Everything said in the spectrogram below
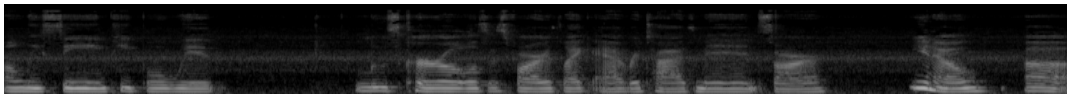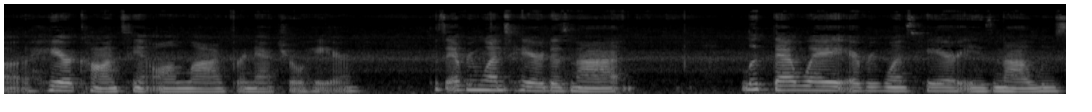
only seeing people with loose curls as far as like advertisements or, you know, uh, hair content online for natural hair. Because everyone's hair does not look that way. Everyone's hair is not loose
